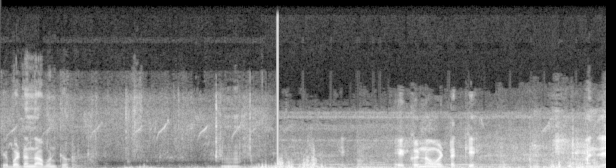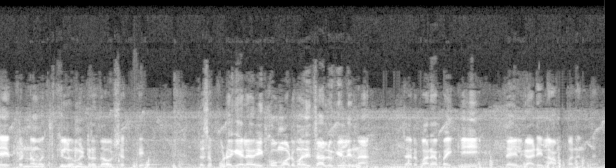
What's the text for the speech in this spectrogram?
ते बटन दाबून ठेव. एकोणनव्वद टक्के. म्हणजे एकोणनव्वद किलोमीटर जाऊ शकते. तसं पुढे गेल्यावर इको मोडमध्ये चालू केली ना तर बऱ्यापैकी जाईल गाडी लांबपर्यंत.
